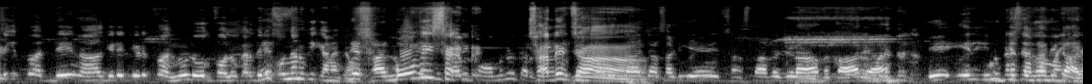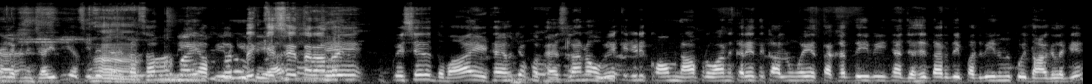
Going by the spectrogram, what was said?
ਦੇ ਤੁਹਾਡੇ ਨਾਲ ਜਿਹੜੇ ਜਿਹੜੇ ਤੁਹਾਨੂੰ ਲੋਕ ਫਾਲੋ ਕਰਦੇ ਨੇ ਉਹਨਾਂ ਨੂੰ ਕੀ ਕਹਿਣਾ ਚਾਹੁੰਦੇ ਉਹ ਵੀ ਸਾਡੇ- ਹਾਂ, ਹਾਂ। ਜਾਂ ਸਾਡੀ ਇਹ ਸੰਸਥਾ ਦਾ ਜਿਹੜਾ ਵਕਾਰ ਆ ਇਹ ਇਹ ਇਹਨੂੰ ਕਿਸੇ ਤਰ੍ਹਾਂ ਦੀ ਘਾਟ ਨਹੀਂ ਲੱਗਣੀ ਚਾਹੀਦੀ ਅਸੀਂ ਹਾਂ। ਜਥੇਦਾਰ ਸਾਹਿਬ ਨੂੰ ਵੀ ਅਪੀਲ ਕੀਤੀ ਆ। ਕਿਸੇ ਤਰ੍ਹਾਂ ਦਾ- ਕਿਸੇ ਦੇ ਦਬਾਅ ਹੇਠ ਇਹੋ ਜਿਹਾ ਕੋਈ ਫੈਸਲਾ ਨਾ ਹੋਵੇ ਕਿ ਜਿਹੜੀ ਕੌਮ ਨਾ ਪ੍ਰਵਾਨ ਕਰੇ ਤੇ ਕੱਲ ਨੂੰ ਇਹ ਤਖਤ ਦੀ ਵੀ ਜਾਂ ਜਥੇਦਾਰ ਦੀ ਪਦਵੀ ਨੂੰ ਵੀ ਕੋਈ ਦਾਗ ਲੱਗੇ।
